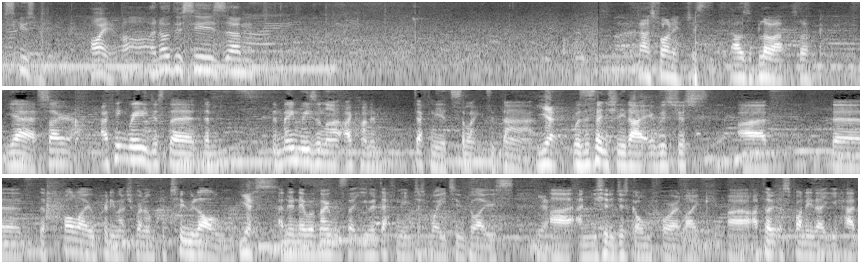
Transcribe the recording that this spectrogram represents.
Excuse me. Hi. Uh, I know this is. Um... That's funny. Just that was a blowout. So Yeah, so I think really just the the, the main reason I, I kind of definitely had selected that Yeah. was essentially that it was just uh, the the follow pretty much went on for too long. Yes. and then there were moments that you were definitely just way too close, Yeah. uh, and you should have just gone for it. Like uh, I thought it was funny that you had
